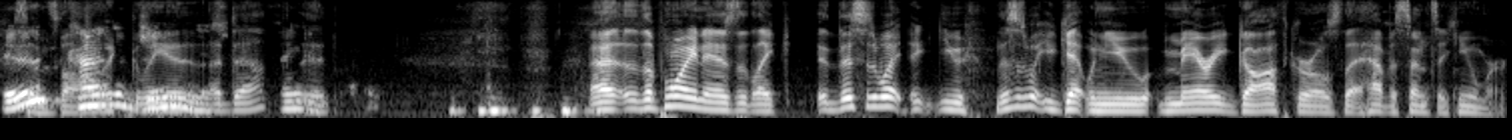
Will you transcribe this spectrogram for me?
It is kind of a, a death. It- uh, the point is that like this is what you this is what you get when you marry goth girls that have a sense of humor.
